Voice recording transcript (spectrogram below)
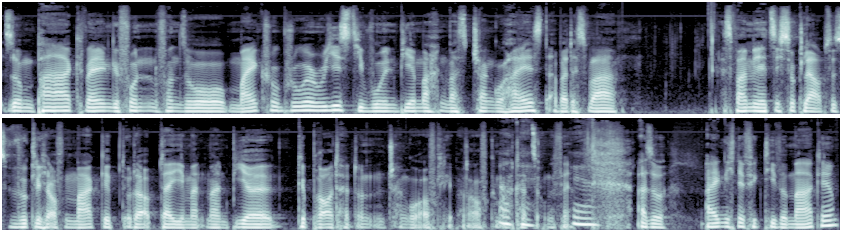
so ein paar Quellen gefunden von so Microbreweries, die wohl ein Bier machen, was Chango heißt, aber das war, es war mir jetzt nicht so klar, ob es es wirklich auf dem Markt gibt oder ob da jemand mal ein Bier gebraut hat und einen Chango-Aufkleber drauf gemacht Okay. hat, so ungefähr. Ja. Also eigentlich eine fiktive Marke,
